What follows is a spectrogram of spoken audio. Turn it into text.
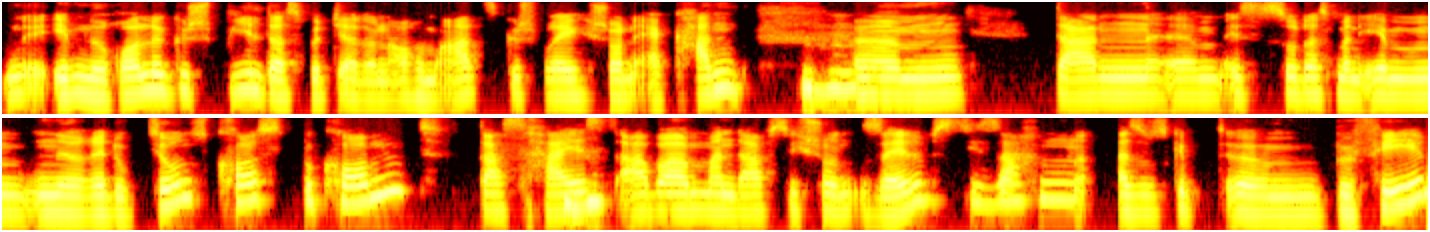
ne, eben eine Rolle gespielt. Das wird ja dann auch im Arztgespräch schon erkannt. Mhm. Ähm, dann ähm, ist es so, dass man eben eine Reduktionskost bekommt. Das heißt mhm. aber, man darf sich schon selbst die Sachen, also es gibt ähm, Buffet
